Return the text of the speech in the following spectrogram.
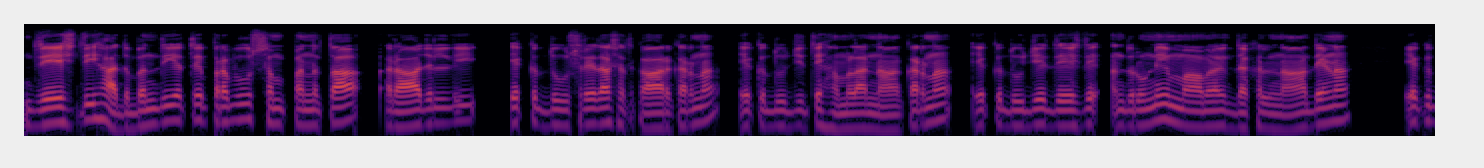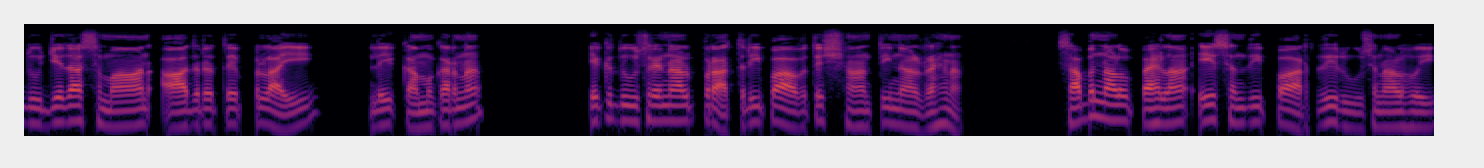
ਦੇਸ਼ ਦੀ ਹੱਦਬੰਦੀ ਅਤੇ ਪ੍ਰਭੂ ਸੰਪੰਨਤਾ ਰਾਜ ਲਈ ਇੱਕ ਦੂਸਰੇ ਦਾ ਸਤਿਕਾਰ ਕਰਨਾ, ਇੱਕ ਦੂਜੇ ਤੇ ਹਮਲਾ ਨਾ ਕਰਨਾ, ਇੱਕ ਦੂਜੇ ਦੇਸ਼ ਦੇ ਅੰਦਰੂਨੀ ਮਾਮਲਿਆਂ ਵਿੱਚ ਦਖਲ ਨਾ ਦੇਣਾ, ਇੱਕ ਦੂਜੇ ਦਾ ਸਮਾਨ, ਆਦਰ ਅਤੇ ਭਲਾਈ ਲਈ ਕੰਮ ਕਰਨਾ ਇੱਕ ਦੂਸਰੇ ਨਾਲ ਭਰਾਤਰੀ ਭਾਵ ਅਤੇ ਸ਼ਾਂਤੀ ਨਾਲ ਰਹਿਣਾ। ਸਭ ਨਾਲੋਂ ਪਹਿਲਾਂ ਇਹ ਸੰਧੀ ਭਾਰਤ ਦੀ ਰੂਸ ਨਾਲ ਹੋਈ।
